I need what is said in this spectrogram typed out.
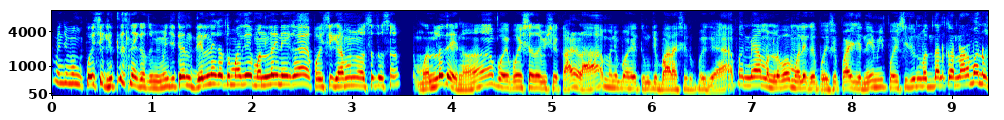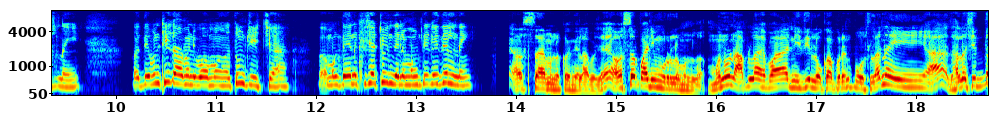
म्हणजे मग पैसे घेतलेच नाही का तुम्ही? म्हणजे त्यानं दिले नाही का तुम्हाला? म्हणलं नाही का? पैसे घ्या म्हणून असं तसं? म्हणलं ते ना. पै- पैशाचा विषय काढला. म्हणजे बा हे तुमचे बाराशे रुपये घ्या. पण मी म्हणलं बा मला काही पैसे पाहिजे नाही. मी पैसे देऊन मतदान करणार माणूस नाही. ते पण ठीक आहे म्हणजे बा मग तुमची इच्छा. मग त्याने खिशात ठेवून दिले मग ते काही दिलं नाही. असं आहे म्हणलं कनेला पाहिजे म्हणजे. असं पाणी मुरलं म्हणलं. म्हणून आपला बा निधी लोकांपर्यंत पोहोचला नाही. हा झालं सिद्ध.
